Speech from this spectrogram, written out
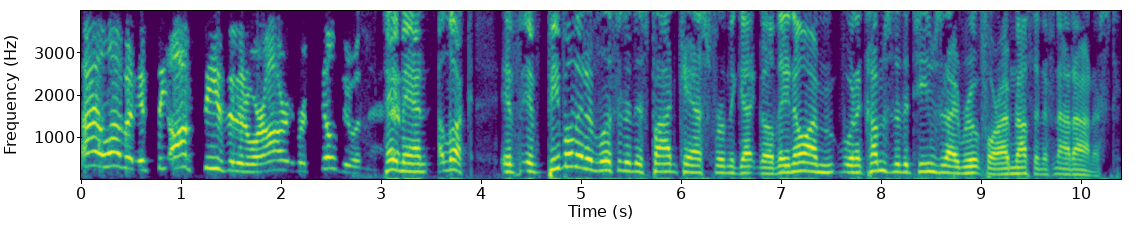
I love it. It's the off season, and we're already, we're still doing that. Hey man, look, if if people that have listened to this podcast from the get go, they know I'm when it comes to the teams that I root for, I'm nothing if not honest.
